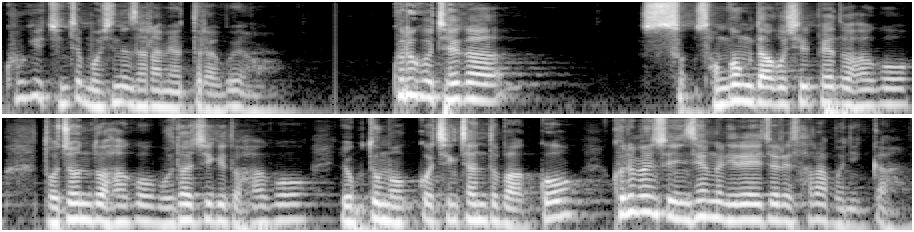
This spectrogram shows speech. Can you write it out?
그게 진짜 멋있는 사람이었더라고요. 그리고 제가 서- 성공도 하고 실패도 하고 도전도 하고 무너지기도 하고 욕도 먹고 칭찬도 받고 그러면서 인생을 이래저래 살아보니까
